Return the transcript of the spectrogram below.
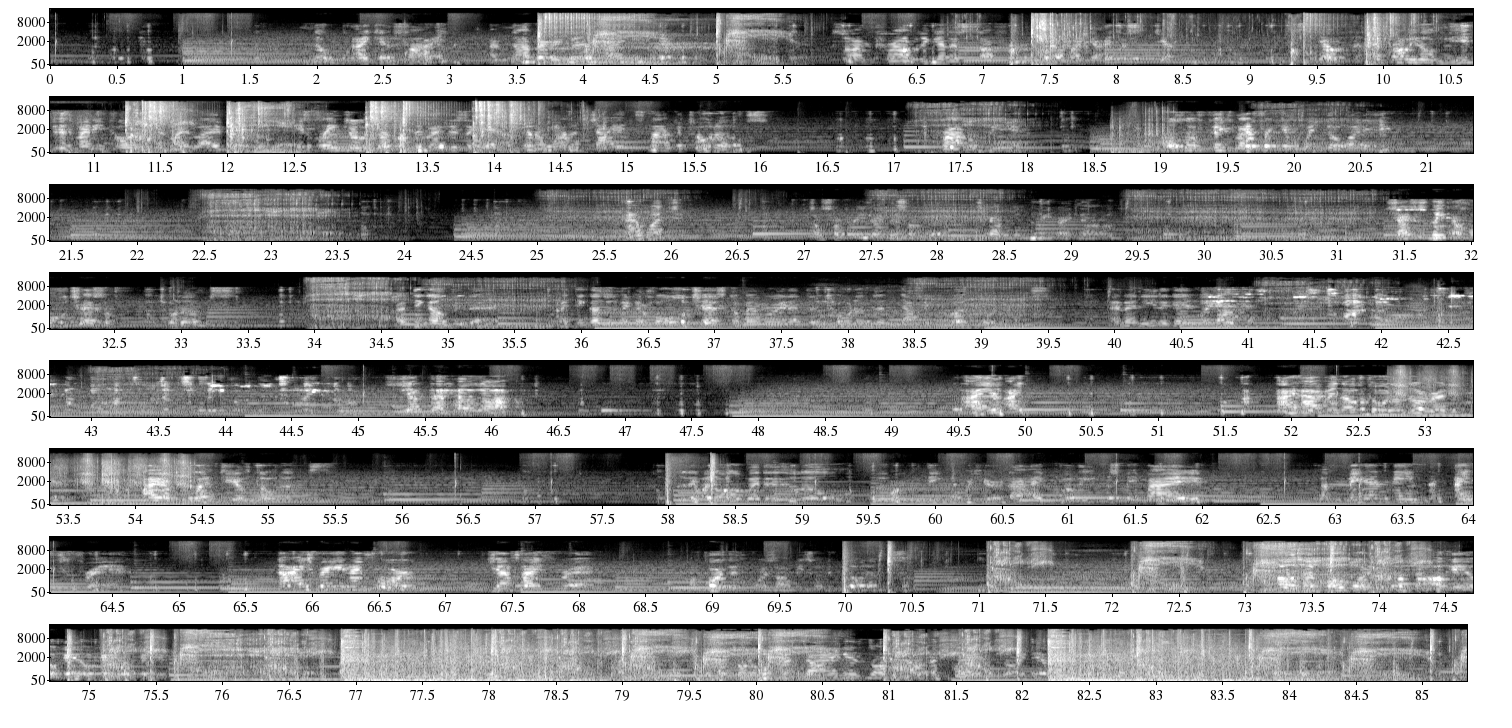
No, I can find. I'm not very good at finding. So I'm probably gonna suffer. Oh my god, a skeleton. skeleton. I probably don't need this many totems in my life. If flamethrowers or something like this again, I'm gonna want a giant stack of totems. Probably. Also fix my freaking window, buddy. I want to. It's also read on this one. It's got a read right now. Should I just make a whole chest of totems? I think I'll do that. I think I'll just make a whole chest commemorate the totems and nothing but totems. And I need to get. Shut the hell up! I I I have enough totems already. I have plenty of totems. They went all the way to this little thing over here that I believe was made by a man named Ice Fred. Not Ice Fred 894, just Ice Fred. Of course there's more zombies with the totems. Oh, the Bobo is okay, okay, okay, okay. The totem wasn't dying in zombies, so I guess.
